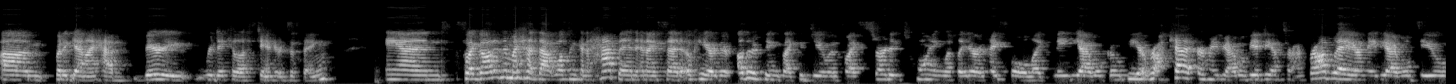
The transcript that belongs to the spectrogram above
Um, but again, I had very ridiculous standards of things. And so I got it in my head that wasn't going to happen. And I said, okay, are there other things I could do? And so I started toying with later in high school, like maybe I will go be a rockette, or maybe I will be a dancer on Broadway, or maybe I will do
